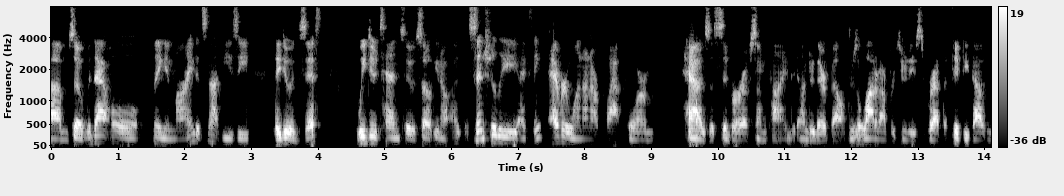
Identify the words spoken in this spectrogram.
Um, so with that whole thing in mind, it's not easy. They do exist. We do tend to, so, you know, essentially, I think everyone on our platform has a SBIR of some kind under their belt. There's a lot of opportunities to grab the $50,000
